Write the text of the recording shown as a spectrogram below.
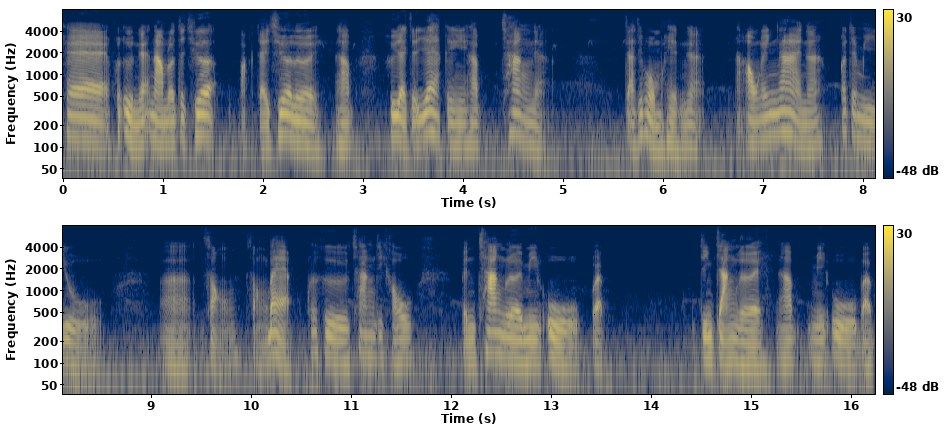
แค่คนอื่นแนะนำแล้วจะเชื่อปักใจเชื่อเลยนะครับ คืออยากจะแยกอย่างนี้ครับ ช่างเนี่ย จากที่ผมเห็นเนี่ยเอาง่ายๆนะก็จะมีอยู่ สองสองแบบก็คือช่างที่เขาเป็นช่างเลยมีอู่แบบจริงจังเลยนะครับ มีอู่แบบ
